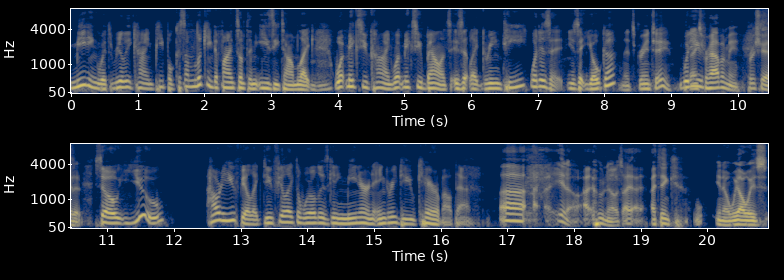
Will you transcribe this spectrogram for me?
meeting with really kind people because I'm looking to find something easy, Tom. Like, Mm-hmm. what makes you kind? What makes you balanced? Is it like green tea? What is it? Is it yoga? It's green tea. What Thanks you- for having me. Appreciate it. So you, how do you feel? Like, do you feel like the world is getting meaner and angry? Do you care about that? Uh, I- you know, I, who knows? I, I I think you know we always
